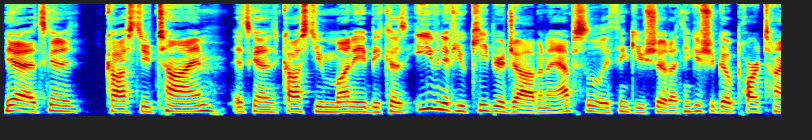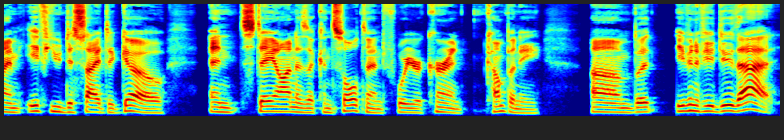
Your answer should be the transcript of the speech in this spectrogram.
Yeah, it's going to cost you time. It's going to cost you money because even if you keep your job, and I absolutely think you should, I think you should go part time if you decide to go and stay on as a consultant for your current company. Um, but even if you do that,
